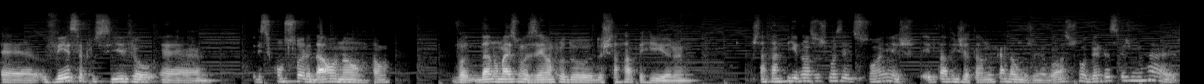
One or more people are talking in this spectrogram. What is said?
é, ver se é possível é, ele se consolidar ou não. Então, vou dando mais um exemplo do, do Startup Rio, né? O Startup Rio, nas últimas edições, ele estava injetando em cada um dos negócios 96 mil reais.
